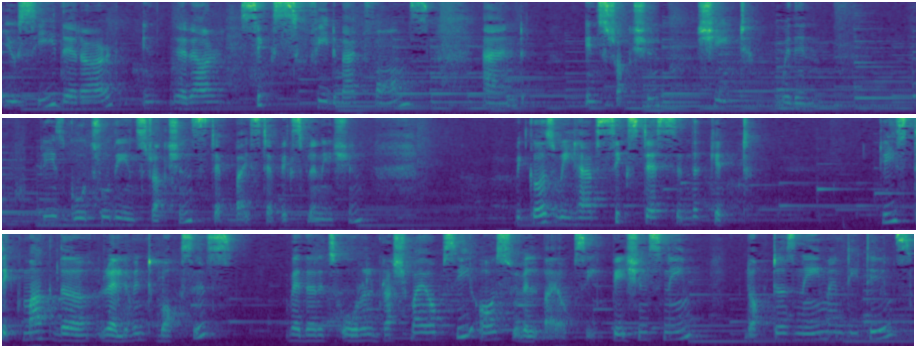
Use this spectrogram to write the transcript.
you see there are in, there are six feedback forms and instruction sheet within. Please go through the instructions step by step explanation. Because we have six tests in the kit please tick mark the relevant boxes whether it's oral brush biopsy or swivel biopsy. Patient's name doctor's name and details.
